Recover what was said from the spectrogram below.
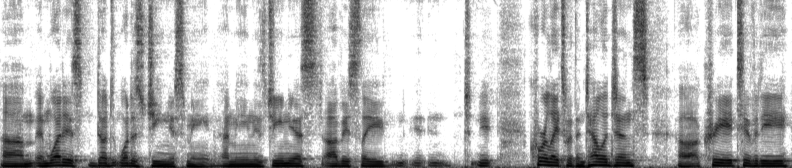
Um, and what is what does genius mean? I mean, is genius obviously correlates with intelligence, uh, creativity,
